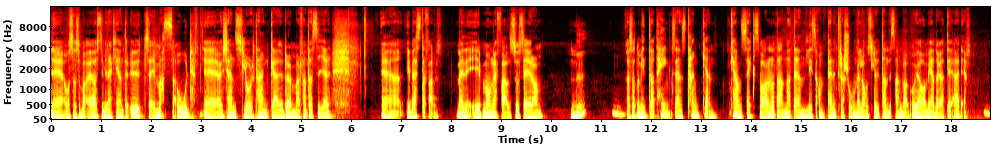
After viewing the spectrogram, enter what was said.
Eh, och sen så bara öser mina klienter ut sig massa ord, eh, känslor, tankar, drömmar, fantasier. Eh, I bästa fall. Men i många fall så säger de mu. Mm. Alltså att de inte har tänkt ens tanken. Kan sex vara något annat än liksom penetration eller omslutande samlag? Och jag menar ju att det är det. Mm.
